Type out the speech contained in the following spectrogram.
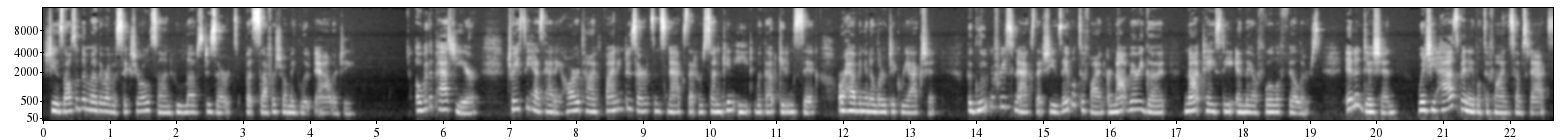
She is also the mother of a six year old son who loves desserts but suffers from a gluten allergy. Over the past year, Tracy has had a hard time finding desserts and snacks that her son can eat without getting sick or having an allergic reaction. The gluten free snacks that she is able to find are not very good, not tasty, and they are full of fillers. In addition, when she has been able to find some snacks,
